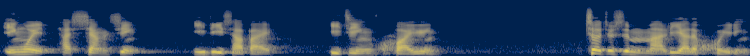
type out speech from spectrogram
因为他相信伊丽莎白已经怀孕。这就是玛利亚的回应，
